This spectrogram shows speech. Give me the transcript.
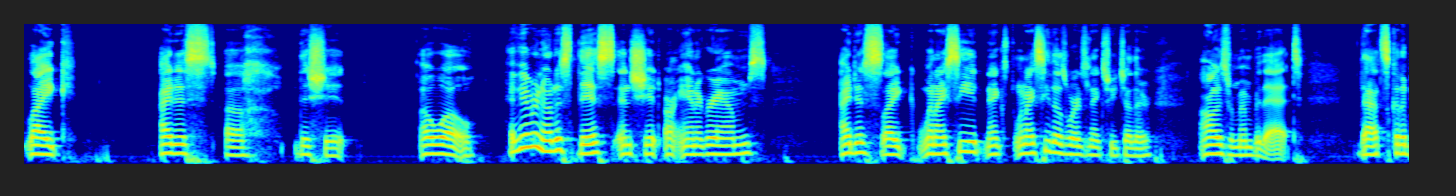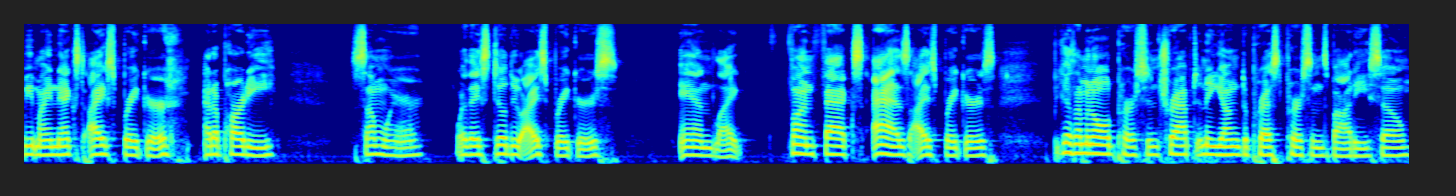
Like, I just, uh, this shit. Oh, whoa. Have you ever noticed this and shit are anagrams? I just, like, when I see it next, when I see those words next to each other, I always remember that. That's gonna be my next icebreaker at a party somewhere where they still do icebreakers and like fun facts as icebreakers because I'm an old person trapped in a young depressed person's body. So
